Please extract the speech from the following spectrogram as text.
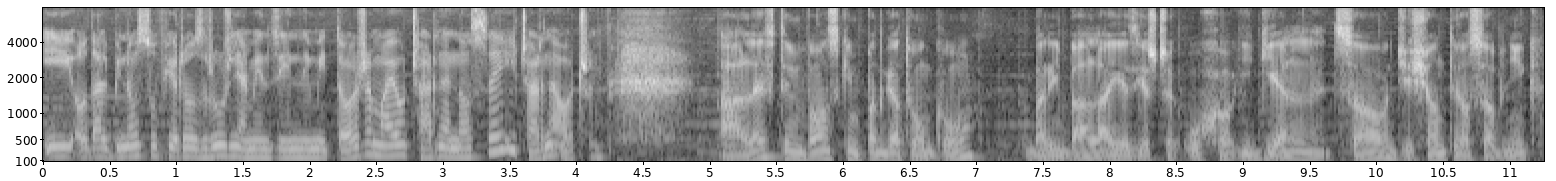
i od albinosów je rozróżnia między innymi to, że mają czarne nosy i czarne oczy. Ale w tym wąskim podgatunku Baribala jest jeszcze ucho igielne. Co dziesiąty osobnik,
